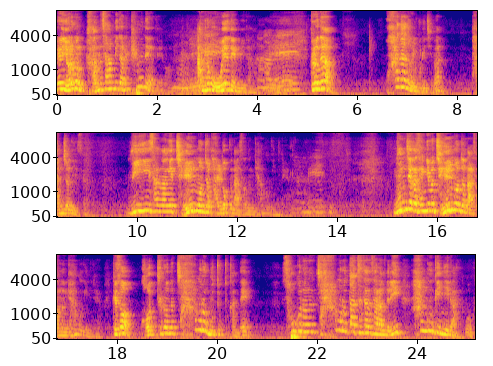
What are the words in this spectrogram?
여러분 감사합니다를 표현해야 돼요. 안 그러면 오해됩니다. 아멘. 그러나 화난 얼굴이지만 반전이 있어요. 위기 상황에 제일 먼저 발벗고 나서는 게 한국인이래요. 문제가 생기면 제일 먼저 나서는 게 한국인이래요. 그래서 겉으로는 참으로 무뚝뚝한데 속으로는 참으로 따뜻한 사람들이 한국인이라고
